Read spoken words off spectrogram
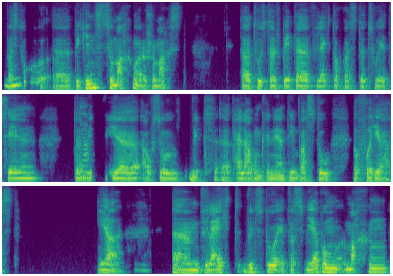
mhm. was du äh, beginnst zu machen oder schon machst. Da tust du dann später vielleicht noch was dazu erzählen damit ja. wir auch so mit äh, teilhaben können an dem, was du noch vor dir hast. Ja, ähm, vielleicht willst du etwas Werbung machen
